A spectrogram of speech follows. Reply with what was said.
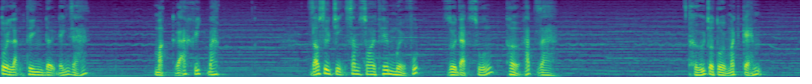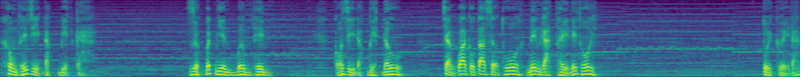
Tôi lặng thinh đợi đánh giá. Mặc gã khích bác. Giáo sư Trịnh xăm soi thêm 10 phút rồi đặt xuống thở hắt ra. Thứ cho tôi mắt kém, không thấy gì đặc biệt cả. Dược bất nhiên bơm thêm. Có gì đặc biệt đâu, chẳng qua cậu ta sợ thua nên gạt thầy đấy thôi. Tôi cười đáp,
